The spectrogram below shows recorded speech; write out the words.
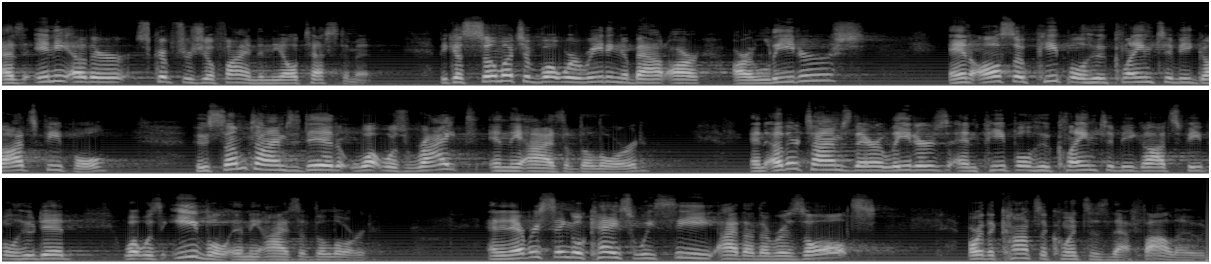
as any other scriptures you'll find in the Old Testament. Because so much of what we're reading about are, are leaders and also people who claim to be God's people who sometimes did what was right in the eyes of the Lord, and other times there are leaders and people who claim to be God's people who did what was evil in the eyes of the Lord. And in every single case, we see either the results or the consequences that followed.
